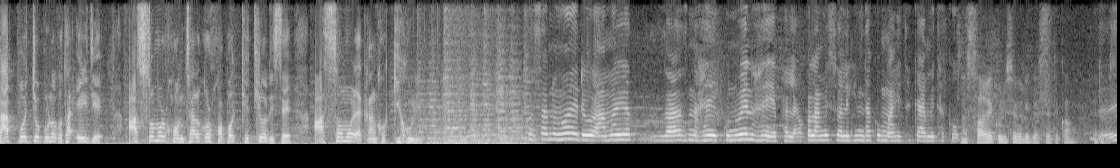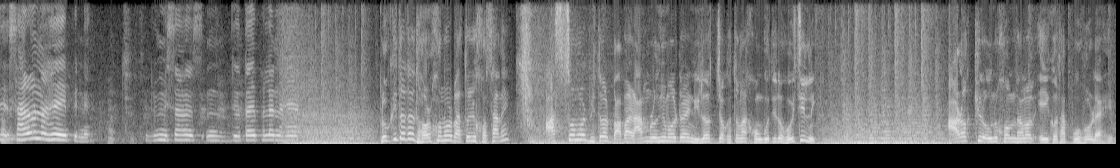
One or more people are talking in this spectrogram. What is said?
তাৎপৰ্যপূৰ্ণ কথা এই যে আশ্ৰমৰ সঞ্চালকৰ সপক্ষে থিয় দিছে আশ্ৰমৰ একাংশ কিশোৰী। সঁচা নহয় এইটো আমাৰ ইয়াত ল'ৰা নাহে কোনোৱে নাহে এইফালে অকল আমি ছোৱালীখিনি থাকোঁ মাহী থাকে আমি থাকোঁ। ছাৰে কৰিছে বুলি কৈছে এইটো কাম? ছাৰো নাহে এইপিনে। মিছা দেউতা এইফালে নাহে। প্ৰকৃততে ধৰ্ষণৰ বাতৰি সঁচানে? আশ্ৰমৰ ভিতৰত বাবা ৰাম ৰহিমৰ দৰে নিলজ্জ ঘটনা সংঘটিত হৈছিল নেকি? আৰক্ষীৰ অনুসন্ধানত এই কথা পোহৰলৈ আহিব।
